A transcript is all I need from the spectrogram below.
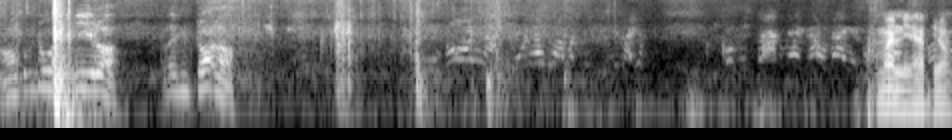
อ๋อก็ไปดูดีๆหรออะไรมันเจาะหรอประมาณนี้นะครับพี่น้อง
